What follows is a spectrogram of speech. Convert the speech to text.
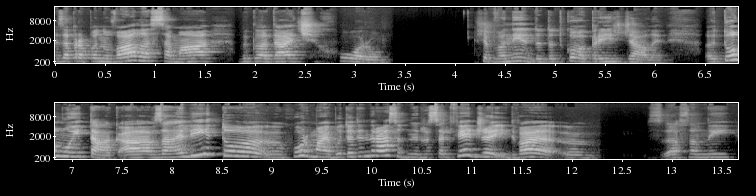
запропонувала сама викладач хору, щоб вони додатково приїжджали. Е, Тому і так. А взагалі то е, хор має бути один раз, один раз сольфеджіо і два е, основний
